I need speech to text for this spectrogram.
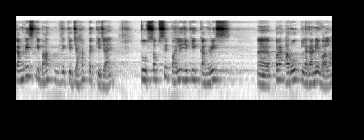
कांग्रेस की बात जी की जहाँ तक की जाए तो सबसे पहले जो कि कांग्रेस पर आरोप लगाने वाला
